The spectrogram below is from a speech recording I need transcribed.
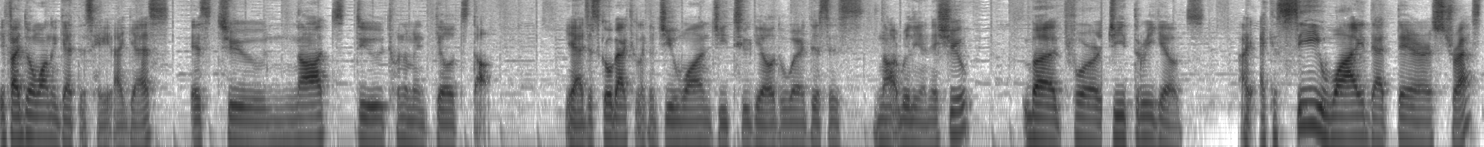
if I don't want to get this hate, I guess, is to not do tournament guild stuff yeah, just go back to like a G1, G2 guild where this is not really an issue. But for G3 guilds, I, I can see why that they're stressed.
